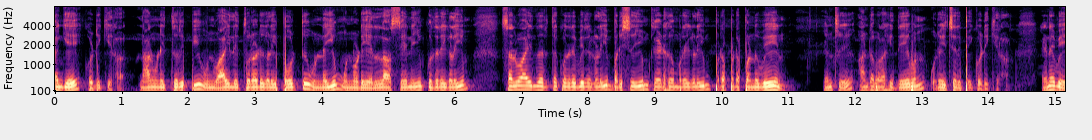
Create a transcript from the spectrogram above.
அங்கே கொடுக்கிறார். நான் உன்னை திருப்பி உன் வாயிலை துரடுகளை போட்டு உன்னையும் உன்னுடைய எல்லா சேனையும் குதிரைகளையும் சர்வாயுதரித்த குதிரை வீரர்களையும் பரிசையும் கேடக முறைகளையும் புறப்பட பண்ணுவேன் என்று ஆண்டவராகி தேவன் ஒரு எச்சரிப்பை கொடுக்கிறார். எனவே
